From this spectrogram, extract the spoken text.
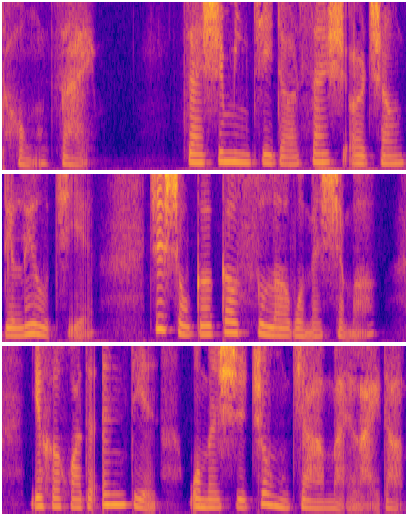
同在。在《生命记》的三十二章第六节，这首歌告诉了我们什么？耶和华的恩典，我们是重价买来的。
